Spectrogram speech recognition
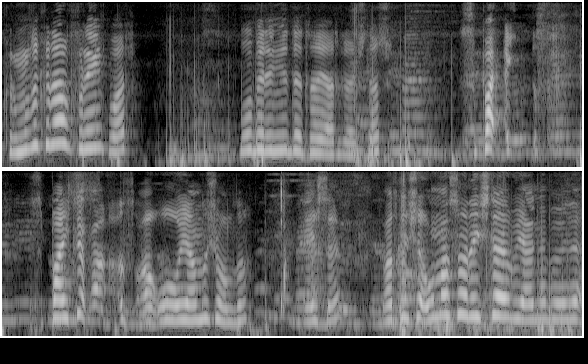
Kırmızı Kral Frank var. Bu birinci detay arkadaşlar. Spike aa, o yanlış oldu. Neyse. Arkadaşlar ondan sonra işte yani böyle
